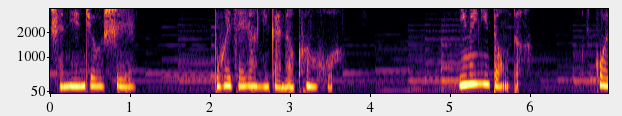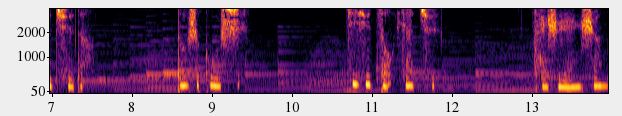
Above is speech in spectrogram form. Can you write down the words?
陈年旧事不会再让你感到困惑，因为你懂得。过去的都是故事，继续走下去才是人生。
